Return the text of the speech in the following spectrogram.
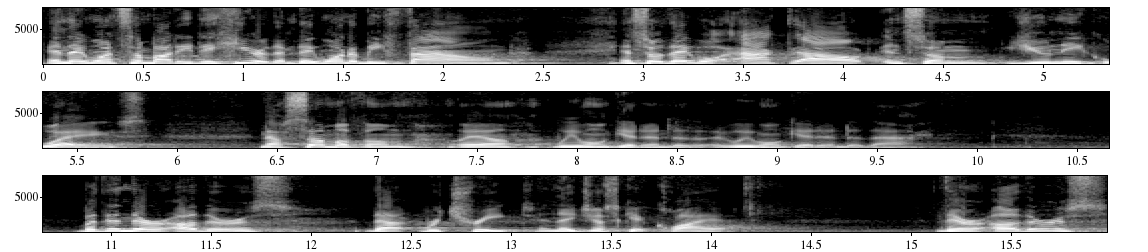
and they want somebody to hear them. They want to be found. And so they will act out in some unique ways. Now, some of them, well, we won't get into, we won't get into that. But then there are others that retreat and they just get quiet. There are others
